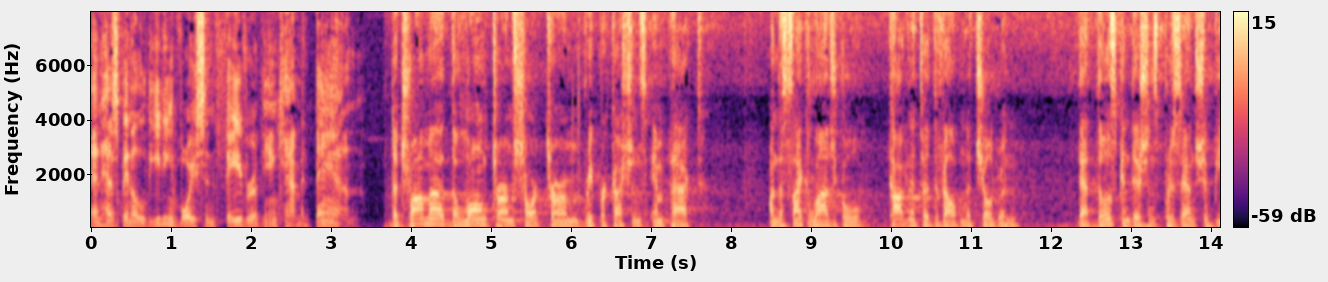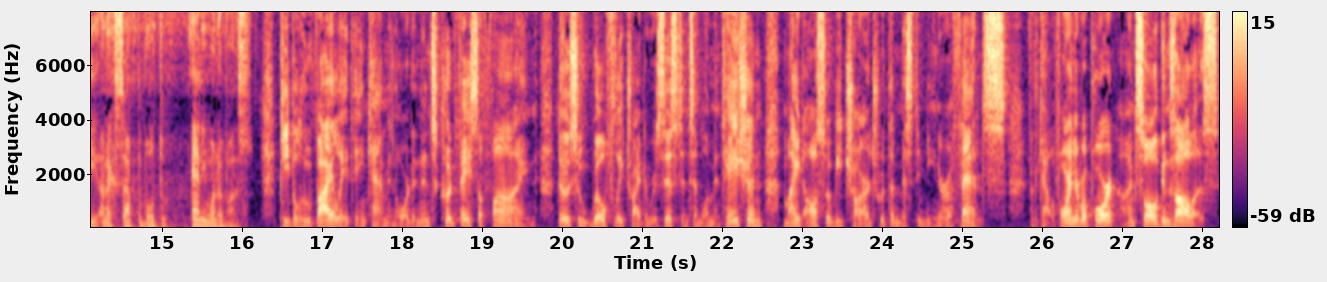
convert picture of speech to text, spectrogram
and has been a leading voice in favor of the encampment ban. The trauma, the long term, short term repercussions impact on the psychological, cognitive development of children that those conditions present should be unacceptable to any one of us. People who violate the encampment ordinance could face a fine. Those who willfully try to resist its implementation might also be charged with a misdemeanor offense. For the California Report, I'm Saul Gonzalez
